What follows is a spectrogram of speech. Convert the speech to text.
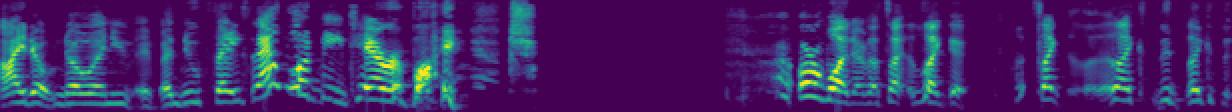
I don't know, a new a new face. That would be terrifying. or whatever. It's like like it's like like the like the,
